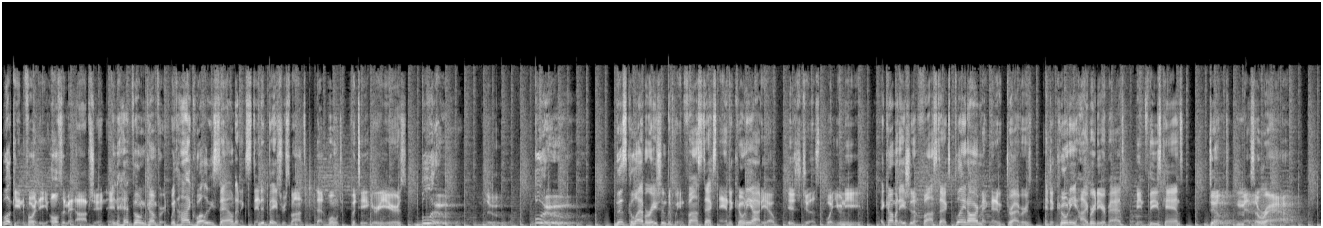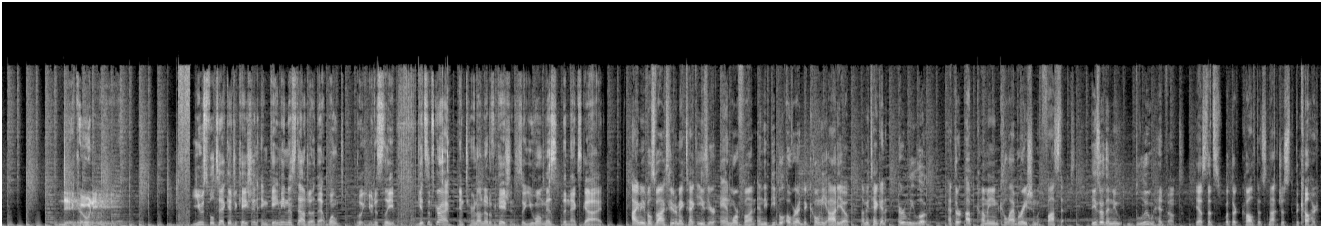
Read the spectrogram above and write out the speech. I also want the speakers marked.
Speaker 1: Looking for the ultimate option in headphone comfort with high quality sound and extended bass response that won't fatigue your ears? Blue! Blue! Blue! This collaboration between Fostex and Dekoni Audio is just what you need. A combination of Fostex planar magnetic drivers and Dekoni hybrid earpads means these cans don't mess around. Dekoni useful tech education, and gaming nostalgia that won't put you to sleep. Get subscribed and turn on notifications so you won't miss the next guide.
Speaker 2: I'm EposVox here to make tech easier and more fun, and the people over at Dekoni Audio let me take an early look at their upcoming collaboration with Fostex. These are the new blue headphones. Yes, that's what they're called, that's not just the color.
